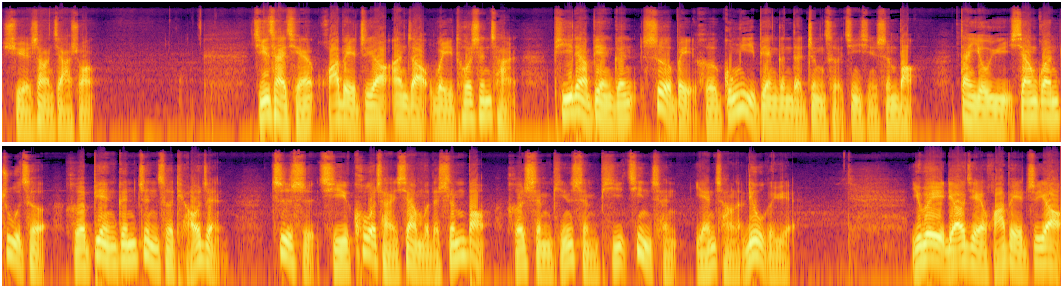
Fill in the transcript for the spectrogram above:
雪上加霜。集采前，华北制药按照委托生产、批量变更设备和工艺变更的政策进行申报。但由于相关注册和变更政策调整，致使其扩产项目的申报和审评审批进程延长了六个月。一位了解华北制药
